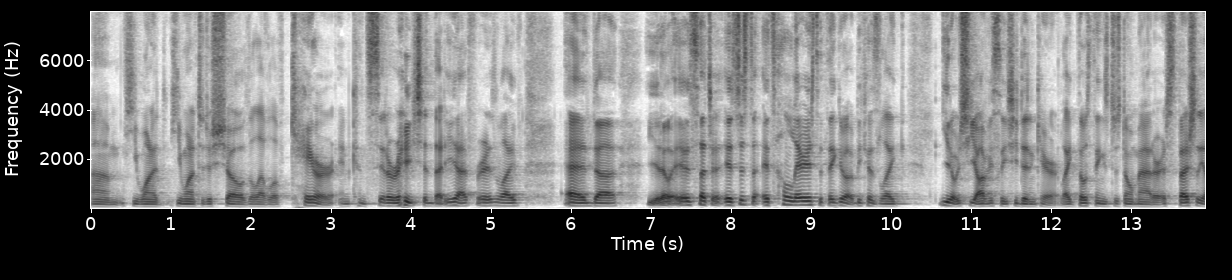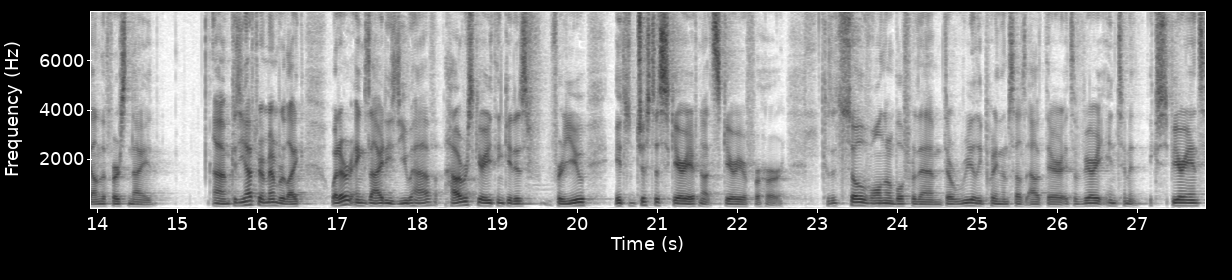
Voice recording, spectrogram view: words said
um, he wanted he wanted to just show the level of care and consideration that he had for his wife, and uh, you know, it was such a it's just a, it's hilarious to think about because like you know she obviously she didn't care like those things just don't matter especially on the first night because um, you have to remember, like, whatever anxieties you have, however scary you think it is f- for you, it's just as scary, if not scarier, for her. Because it's so vulnerable for them. They're really putting themselves out there. It's a very intimate experience.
